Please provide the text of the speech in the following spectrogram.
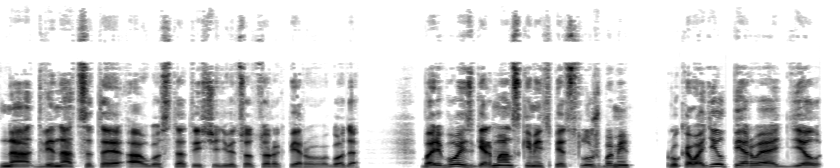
На 12 августа 1941 года борьбой с германскими спецслужбами руководил первый отдел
